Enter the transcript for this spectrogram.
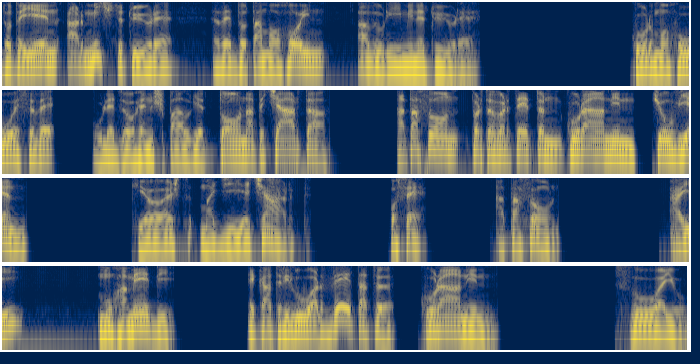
do të jenë armiq të tyre dhe do ta mohojnë adhurimin e tyre. Kur mohuesëve u lexohen shpalljet tona të qarta, ata thonë për të vërtetën Kur'anin që u vjen. Kjo është magji e qartë. Ose ata thonë, ai Muhamedi e ka trilluar vetë atë kuranin, thuaju,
